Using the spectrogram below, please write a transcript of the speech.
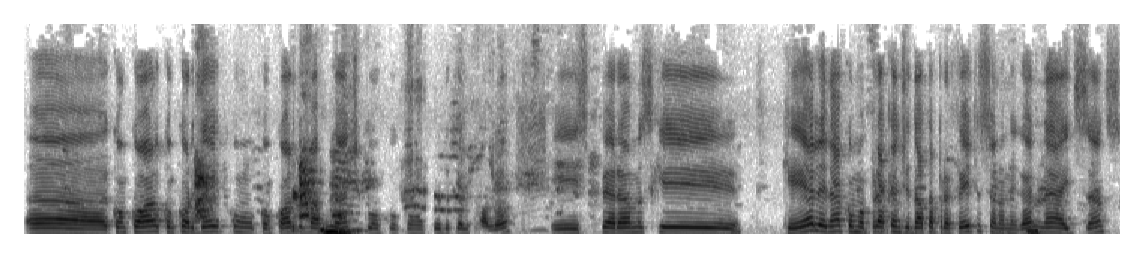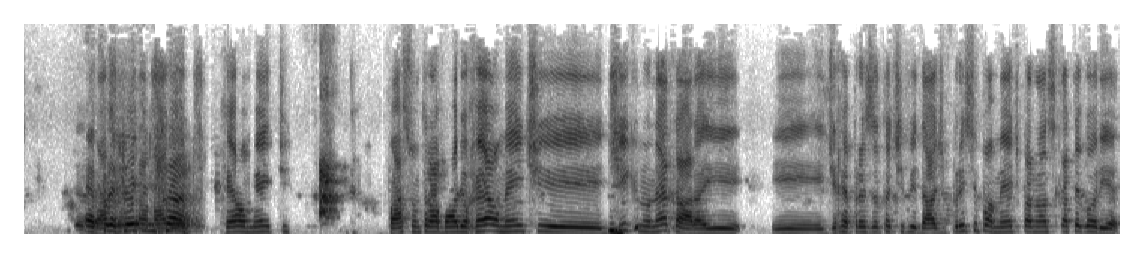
Uh, concordo, concordei, com, concordo bastante com, com, com, tudo que ele falou e esperamos que, que ele, né, como pré-candidato a prefeito, se eu não me engano, né, aí de Santos, é prefeito um de Santos, realmente faça um trabalho realmente digno, né, cara, e, e de representatividade, principalmente para a nossa categoria,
